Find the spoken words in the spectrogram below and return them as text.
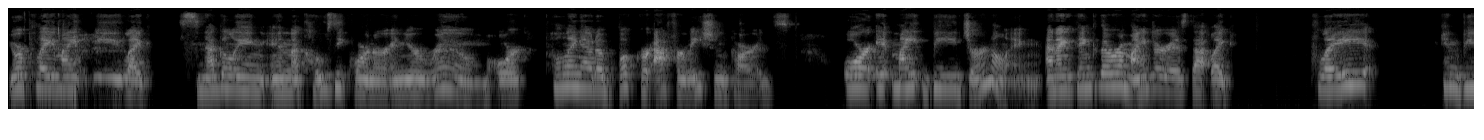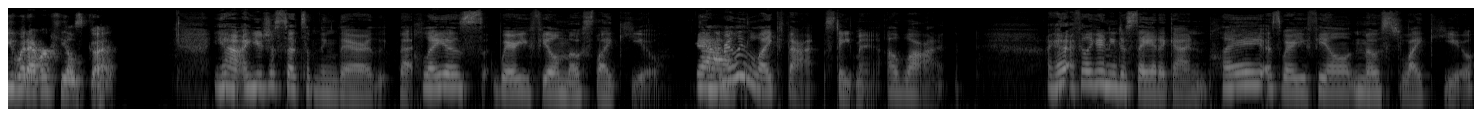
your play might be like snuggling in a cozy corner in your room or pulling out a book or affirmation cards or it might be journaling and i think the reminder is that like play can be whatever feels good yeah you just said something there that play is where you feel most like you yeah i really like that statement a lot I, got, I feel like I need to say it again. Play is where you feel most like you.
